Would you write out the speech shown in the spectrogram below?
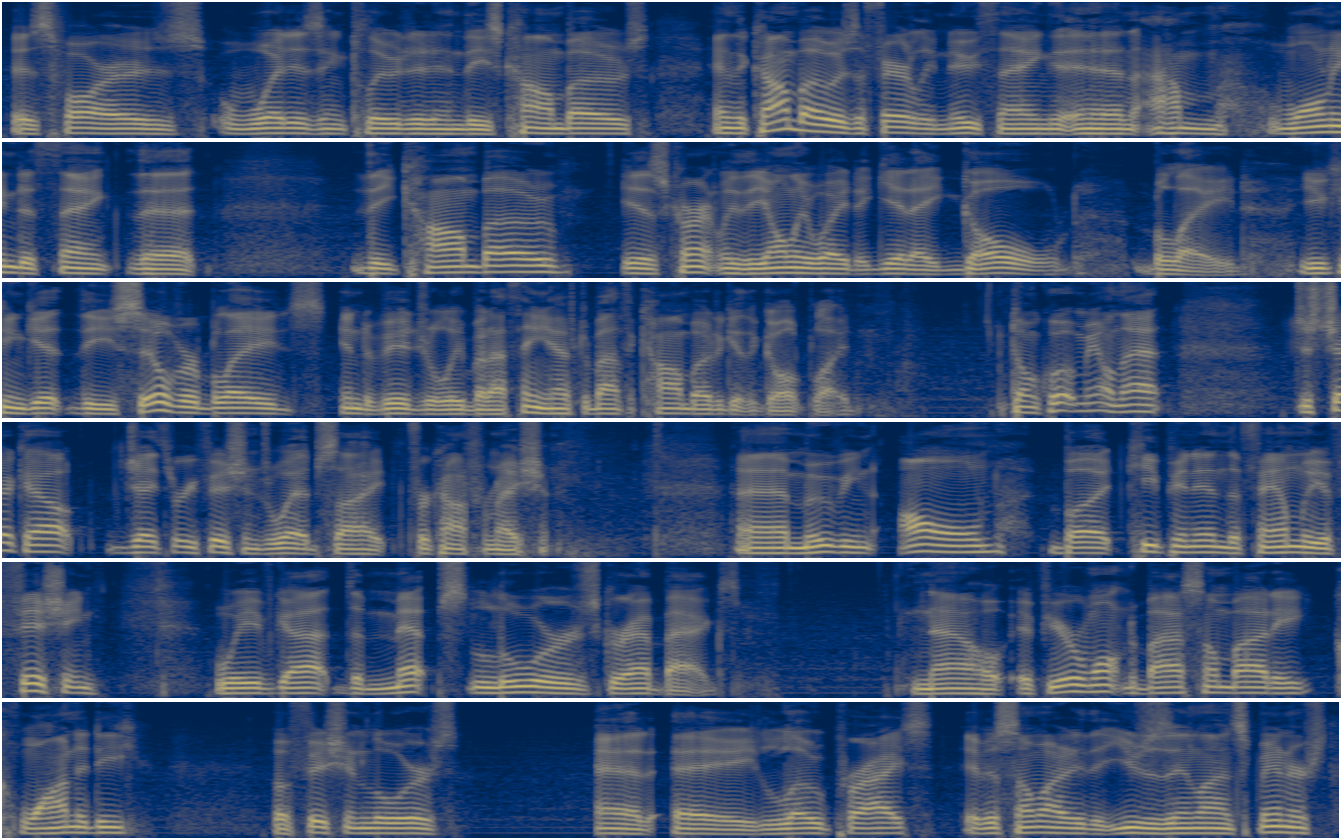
as far as what is included in these combos. And the combo is a fairly new thing, and I'm wanting to think that the combo is currently the only way to get a gold blade. You can get the silver blades individually, but I think you have to buy the combo to get the gold blade. Don't quote me on that. Just check out J3 Fishing's website for confirmation. Uh, moving on, but keeping in the family of fishing, we've got the Mepps Lures grab bags. Now, if you're wanting to buy somebody quantity of fishing lures at a low price, if it's somebody that uses inline spinners,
